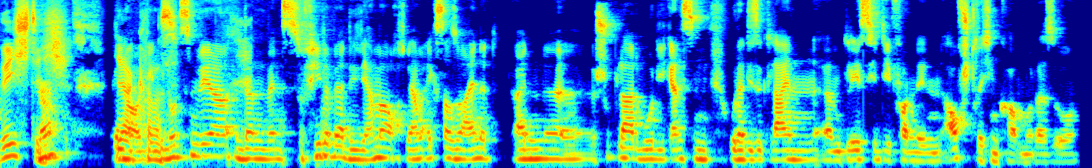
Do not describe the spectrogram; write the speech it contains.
Richtig. Ne? Genau, ja, die benutzen wir und dann, wenn es zu viele werden, die, die haben wir auch, wir haben extra so eine, eine Schublade, wo die ganzen, oder diese kleinen ähm, Gläschen, die von den Aufstrichen kommen oder so.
